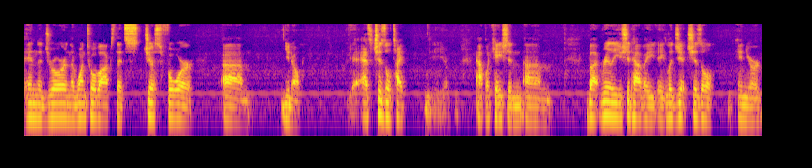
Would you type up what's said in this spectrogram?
in the drawer in the one toolbox that's just for, um, you know, as chisel type you know, application. Um, but really, you should have a, a legit chisel in your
